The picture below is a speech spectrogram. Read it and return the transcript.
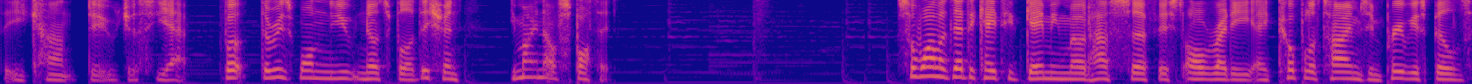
that you can't do just yet. But there is one new notable addition you might not have spotted. So while a dedicated gaming mode has surfaced already a couple of times in previous builds,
